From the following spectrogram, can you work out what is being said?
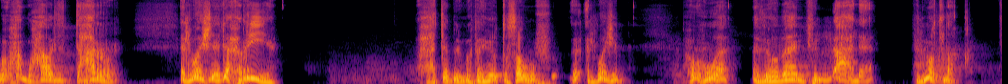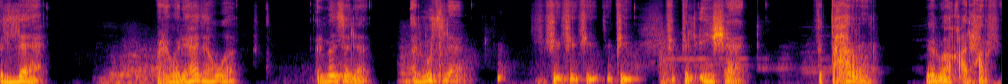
مح- محاولة التحرر. الوجد هذا حرية. حتى بالمفاهيم التصوف الوجد هو- الذوبان في الأعلى في المطلق في الله. ولهذا هو المنزلة المثلى. في في في في في, في الإنشاد في التحرر من الواقع الحرفي.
